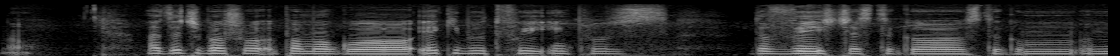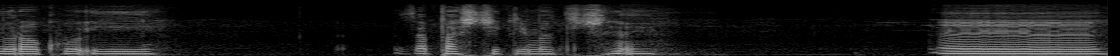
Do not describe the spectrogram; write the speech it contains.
No. A co ci poszło, pomogło? Jaki był twój impuls do wyjścia z tego, z tego mroku i zapaści klimatycznej? Mm.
